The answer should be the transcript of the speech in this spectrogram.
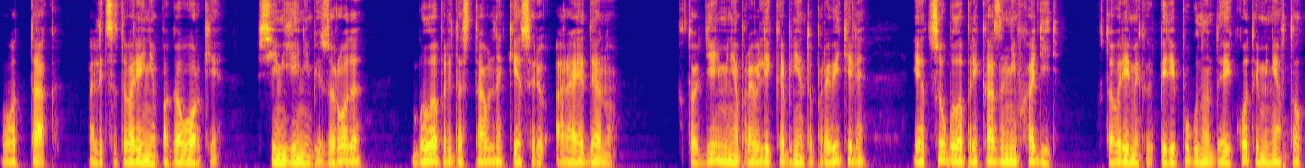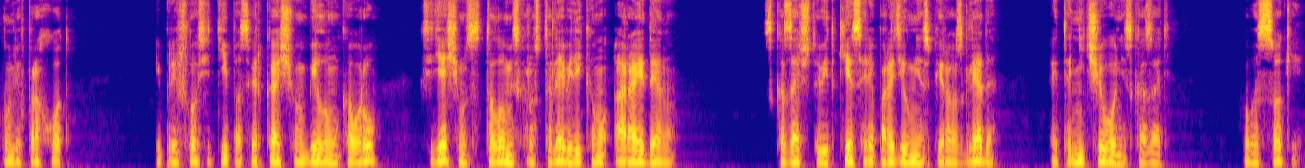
Вот так, олицетворение поговорки семье не без урода, было предоставлено кесарю Араэдену. В тот день меня провели к кабинету правителя, и отцу было приказано не входить, в то время как перепуганные Дайкоты меня втолкнули в проход. И пришлось идти по сверкающему белому ковру к сидящему за столом из хрусталя великому Араэдену. Сказать, что вид кесаря поразил меня с первого взгляда, это ничего не сказать. Высокий,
